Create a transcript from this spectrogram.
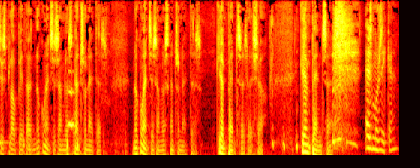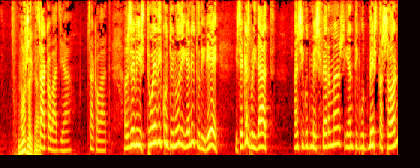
sisplau, Pietat, no comencis amb les cançonetes. No comencis amb les cançonetes. Què en penses d'això? Què en penses? És música. Música? S'ha acabat ja. S'ha acabat. Els he vist. T'ho he dit, continuo dient i t'ho diré. I sé que és veritat. Han sigut més fermes i han tingut més tasson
